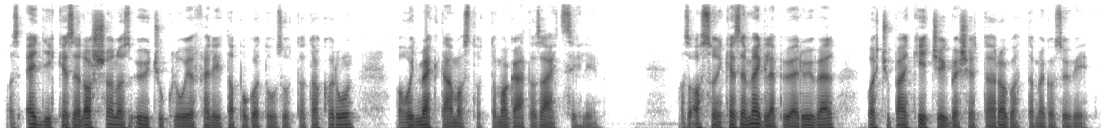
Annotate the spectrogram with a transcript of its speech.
Az egyik keze lassan az ő csuklója felé tapogatózott a takarón, ahogy megtámasztotta magát az ágy szélén. Az asszony keze meglepő erővel, vagy csupán kétségbesette ragadta meg az övét.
